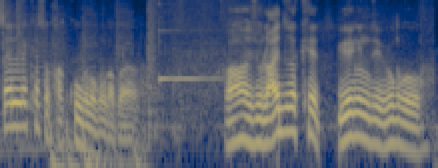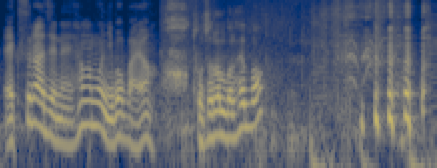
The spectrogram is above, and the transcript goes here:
셀렉해서 갖고 온 건가 봐요. 아, 이제 라이드 자켓 유행인데 이런 거 엑스라지네. 형 한번 입어봐요. 아, 도전 한번 해봐?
